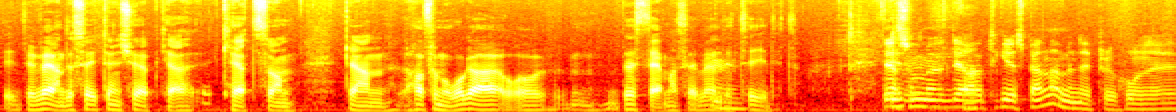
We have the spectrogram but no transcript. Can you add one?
Det, det vänder sig till en köpkrets som kan ha förmåga att bestämma sig väldigt tidigt. Det som det jag tycker är spännande med nyproduktion,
